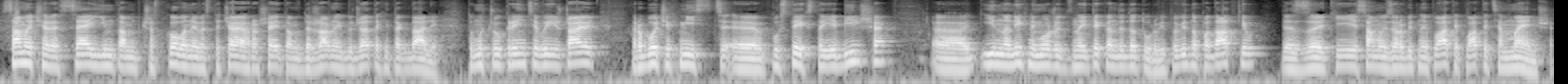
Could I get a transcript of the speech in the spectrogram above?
Саме через це їм там частково не вистачає грошей там в державних бюджетах і так далі. Тому що українці виїжджають, робочих місць е, пустих стає більше. Е, І на них не можуть знайти кандидатуру. Відповідно, податків з тієї самої заробітної плати платиться менше.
